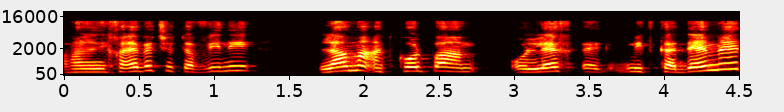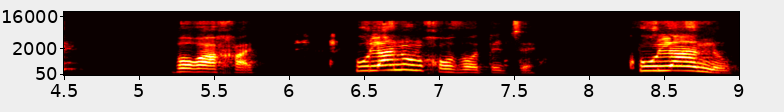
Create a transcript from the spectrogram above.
אבל אני חייבת שתביני למה את כל פעם הולכת, מתקדמת, בורחת. כולנו חוות את זה. כולנו.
